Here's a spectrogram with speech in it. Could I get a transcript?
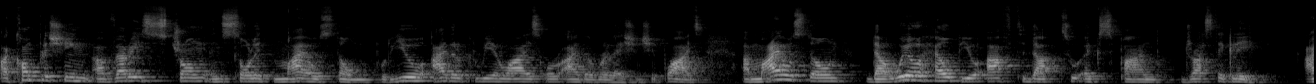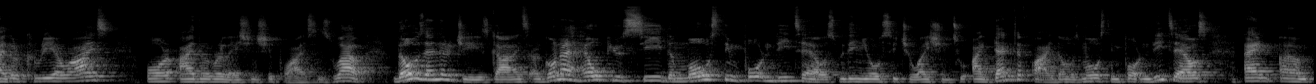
accomplishing a very strong and solid milestone for you, either career-wise or either relationship-wise. A milestone that will help you after that to expand drastically, either career-wise or either relationship-wise as well. Those energies, guys, are gonna help you see the most important details within your situation, to identify those most important details and um,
